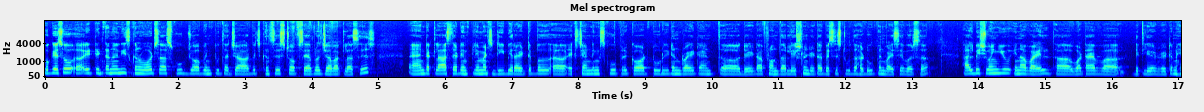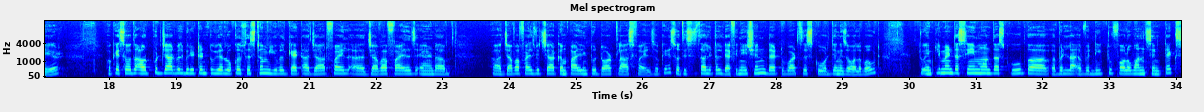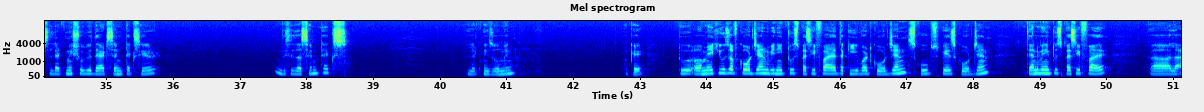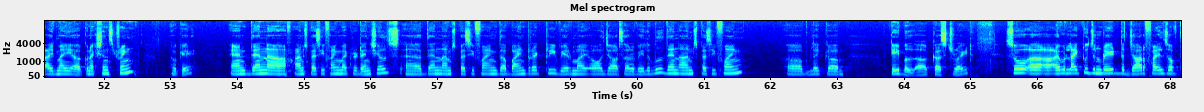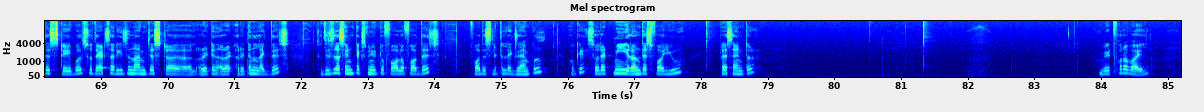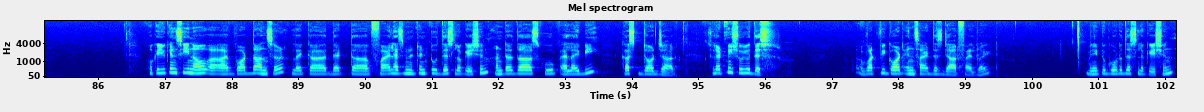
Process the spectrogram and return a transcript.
Okay so it internally converts a Sqoop job into the jar which consists of several java classes and a class that implements DB writable uh, extending Sqoop record to read and write and uh, data from the relational databases to the Hadoop and vice versa. I'll be showing you in a while uh, what I've uh, declared written here. Okay, so the output jar will be written to your local system. You will get a jar file, uh, Java files, and uh, Java files which are compiled into dot class files. Okay, so this is the little definition that what this code gen is all about to implement the same on the Sqoop uh, we'll, we need to follow one syntax. Let me show you that syntax here. This is the syntax. Let me zoom in. Okay. To uh, make use of CodeGen, we need to specify the keyword CodeGen, Sqoop space CodeGen. then we need to specify uh, my uh, connection string. Okay and then uh, I'm specifying my credentials. Uh, then I'm specifying the bind directory where my all jars are available. Then I'm specifying uh, like a um, table uh, cust right? So uh, I would like to generate the jar files of this table. So that's the reason I'm just uh, written written like this. So this is the syntax we need to follow for this for this little example. Okay so let me run this for you. Press enter wait for a while. Okay you can see now uh, I've got the answer like uh, that the file has been written to this location under the Sqoop lib cust.jar so let me show you this what we got inside this jar file right? We need to go to this location.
